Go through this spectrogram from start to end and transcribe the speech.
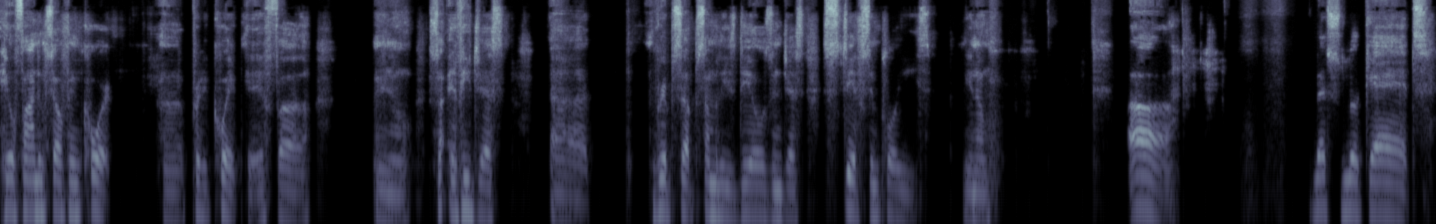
he'll find himself in court uh, pretty quick if uh, you know so if he just uh, rips up some of these deals and just stiffs employees. You know. Uh let's look at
